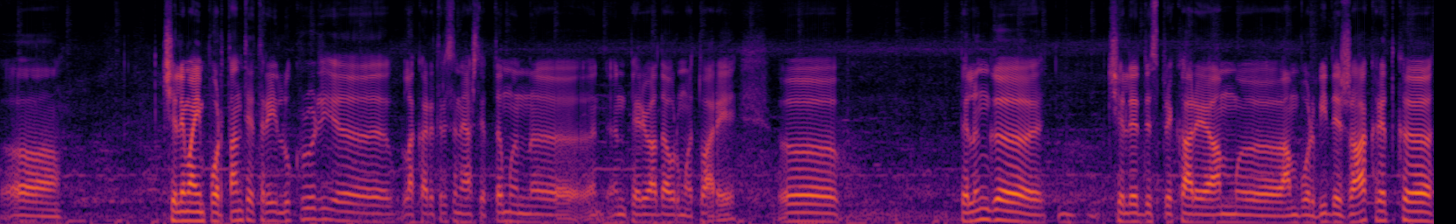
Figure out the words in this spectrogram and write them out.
Uh, cele mai importante trei lucruri uh, la care trebuie să ne așteptăm în, uh, în, în perioada următoare. Uh, pe lângă cele despre care am, am vorbit deja, cred că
